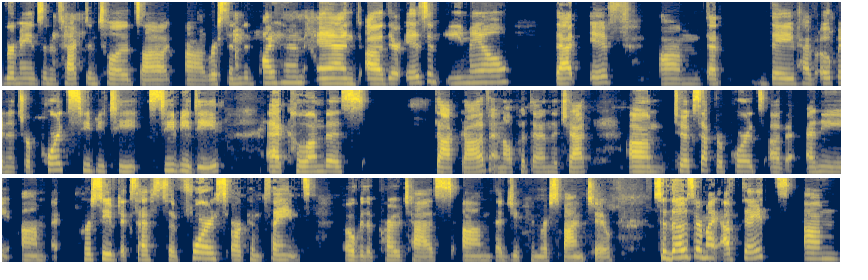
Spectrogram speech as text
remains in effect until it's uh, uh, rescinded by him. And uh, there is an email that if um, that they have opened, it's reports CBT, CBD at columbus.gov, and I'll put that in the chat, um, to accept reports of any um, perceived excessive force or complaints over the protests um, that you can respond to. So those are my updates. Um,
